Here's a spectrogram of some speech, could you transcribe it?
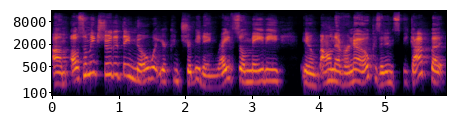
Um, also, make sure that they know what you're contributing, right? So maybe, you know, I'll never know because I didn't speak up, but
